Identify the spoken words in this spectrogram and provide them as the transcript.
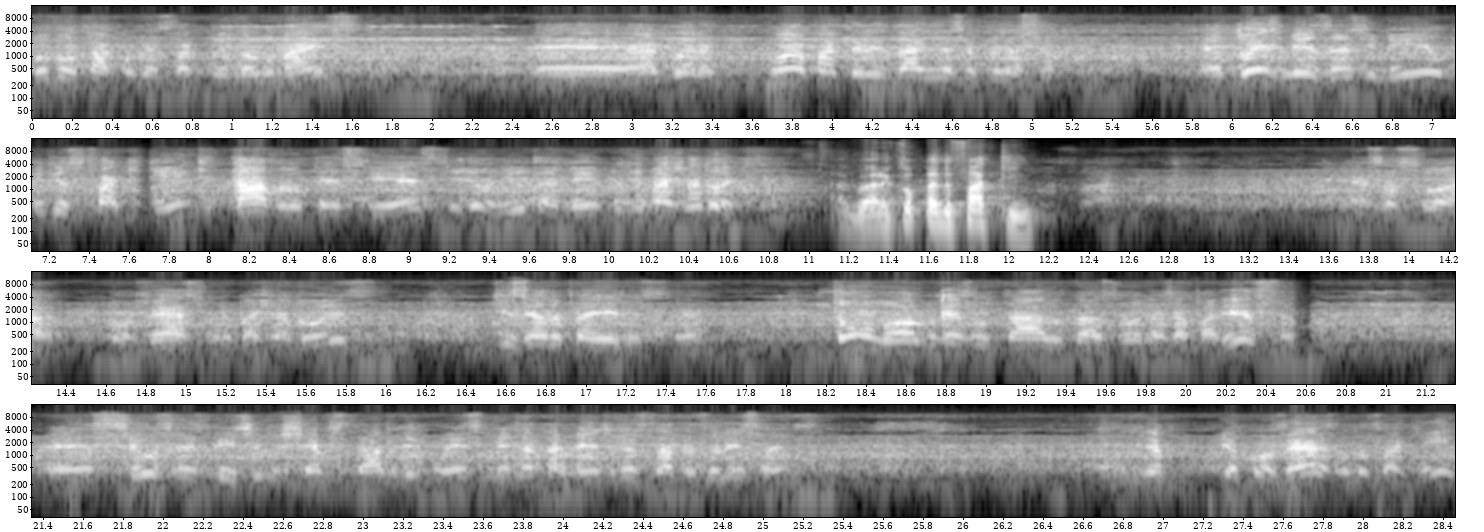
Vou voltar a conversar com ele logo mais. É, agora, qual a paternidade dessa acusação? É, dois meses antes de mim, o ministro Fachin, que estava no TSE, se reuniu também com os embaixadores. Agora a culpa é do Fachin. Essa sua conversa com os embaixadores, dizendo para eles, né? Tão logo o resultado das urnas apareça, é, seus respectivos chefes de Estado reconhecem imediatamente o resultado das eleições. E a, e a conversa do Fachin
